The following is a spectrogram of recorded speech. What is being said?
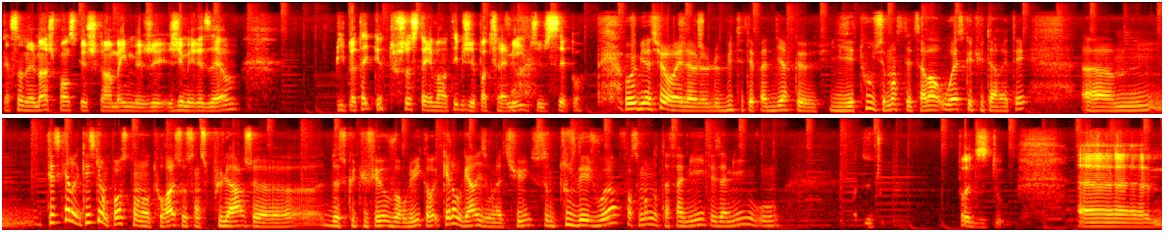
Personnellement, je pense que je suis quand même, j'ai mes réserves. Puis peut-être que tout ça c'est inventé, puis j'ai pas de famille, tu le sais pas. Oui, bien sûr, ouais, le, le but n'était pas de dire que tu disais tout, justement, c'était de savoir où est-ce que tu t'es arrêté. Euh, Qu'est-ce qu'elle- qu'est-ce qu'il en pense ton entourage au sens plus large euh, de ce que tu fais aujourd'hui? Quel regard ils ont là-dessus? Ce sont tous des joueurs, forcément, dans ta famille, tes amis ou... Pas du tout. Pas du tout. Euh,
